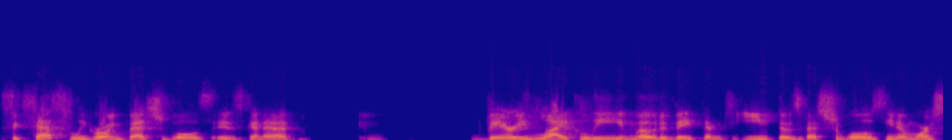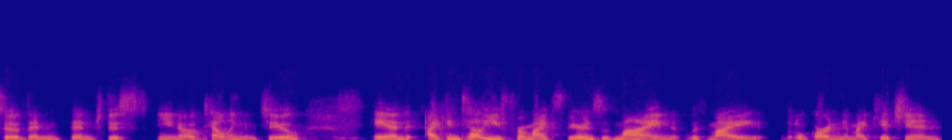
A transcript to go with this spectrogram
successfully growing vegetables is going to very likely motivate them to eat those vegetables you know more so than than just you know Yeah. telling them to and i can tell you from my experience with mine with my little garden in my kitchen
